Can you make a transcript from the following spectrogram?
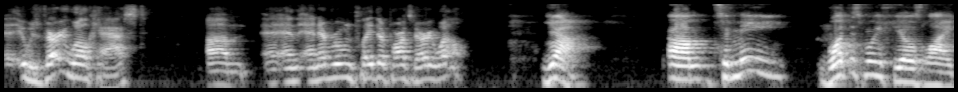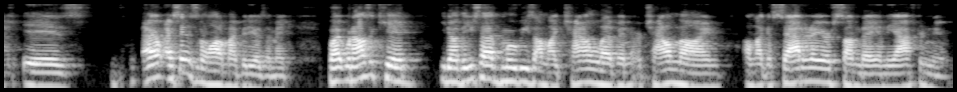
it was very well cast, um, and and everyone played their parts very well. Yeah. Um, to me, what this movie feels like is I, I say this in a lot of my videos I make, but when I was a kid, you know, they used to have movies on like Channel 11 or Channel 9 on like a Saturday or Sunday in the afternoon.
